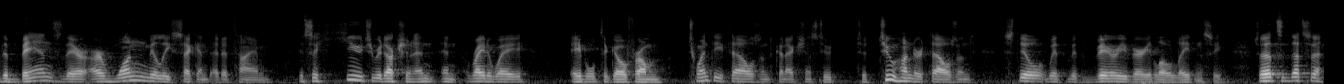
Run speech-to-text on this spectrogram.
the bands there are one millisecond at a time. It's a huge reduction, and, and right away able to go from 20,000 connections to, to 200,000, still with, with very, very low latency. So that's, that's a,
